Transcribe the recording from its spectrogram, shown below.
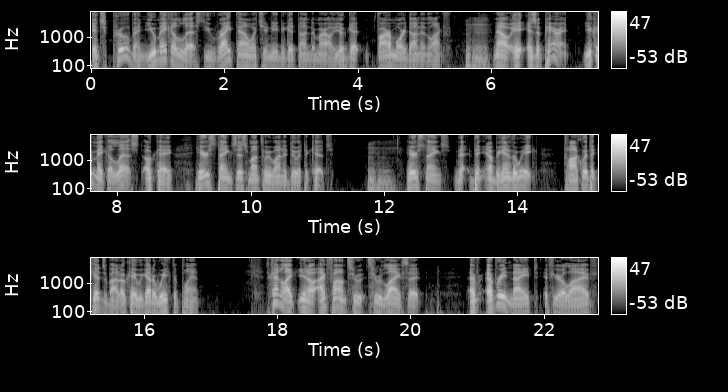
It's proven. You make a list, you write down what you need to get done tomorrow. You'll get far more done in life. Mm-hmm. Now, i- as a parent, you can make a list. Okay, here's things this month we want to do with the kids. Mm-hmm. Here's things, that, you know, beginning of the week. Talk with the kids about it. Okay, we got a week to plan. It's kind of like, you know, I found through through life that every, every night, if you're alive,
